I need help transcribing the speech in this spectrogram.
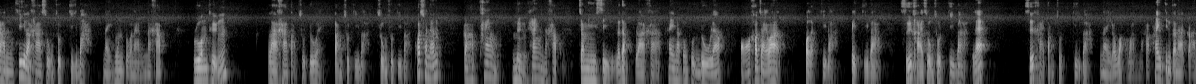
กันที่ราคาสูงสุดกี่บาทในหุ้นตัวนั้นนะครับ รวมถึงราคาต่ำสุดด้วย ต่ำสุดกี่บาท สูงสุดกี่บาท เพราะฉะนั้นกราฟแท่ง 1 แท่งนะครับ จะมี 4 ระดับราคาให้นักลงทุนดูแล้ว อ๋อ เข้าใจว่าเปิดกี่บาท ปิดกี่บาท ซื้อขายสูงสุดกี่บาท และซื้อขายต่ำสุดกี่บาทในระหว่างวันนะครับ ให้จินตนาการ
